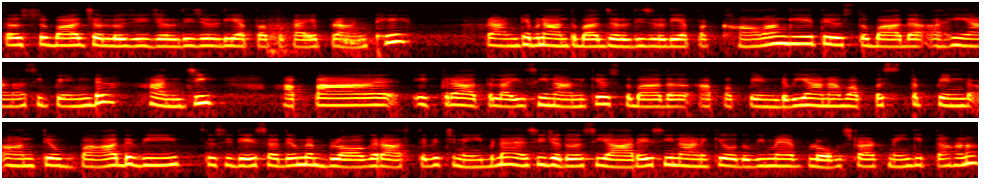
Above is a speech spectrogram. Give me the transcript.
ਤਾਂ ਉਸ ਤੋਂ ਬਾਅਦ ਚਲੋ ਜੀ, ਜਲਦੀ ਜਲਦੀ ਆਪਾਂ ਪਕਾਏ ਪਰਾਂਠੇ। ਪਰਾਂਠੇ ਬਣਾਉਣ ਤੋਂ ਬਾਅਦ ਜਲਦੀ ਜਲਦੀ ਆਪਾਂ ਖਾਵਾਂਗੇ ਅਤੇ ਉਸ ਤੋਂ ਬਾਅਦ ਅਸੀਂ ਆਉਣਾ ਸੀ ਪਿੰਡ। ਹਾਂਜੀ। ਆਪਾਂ ਇੱਕ ਰਾਤ ਲਾਈ ਸੀ ਨਾਨਕੇ, ਉਸ ਤੋਂ ਬਾਅਦ ਆਪਾਂ ਪਿੰਡ ਵੀ ਆਣਾ ਵਾਪਸ, ਤਾਂ ਪਿੰਡ ਆਉਣ ਤੋਂ ਬਾਅਦ ਵੀ ਤੁਸੀਂ ਦੇਖ ਸਕਦੇ ਹੋ ਮੈਂ ਬਲੌਗ ਰਾਸਤੇ ਵਿੱਚ ਨਹੀਂ ਬਣਾਇਆ ਸੀ। ਜਦੋਂ ਅਸੀਂ ਆ ਰਹੇ ਸੀ ਨਾਨਕੇ, ਉਦੋਂ ਵੀ ਮੈਂ ਬਲੌਗ ਸਟਾਰਟ ਨਹੀਂ ਕੀਤਾ, ਹਨਾ?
